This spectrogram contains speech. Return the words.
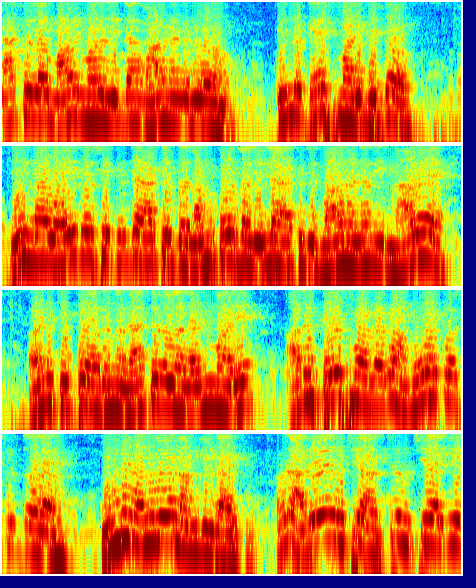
ನ್ಯಾಚುರಲ್ ಆಗಿ ಮಾವಿನ ಮರಳಿದ್ದಾಗ ಮಾವಿನ ಹಣ್ಣುಗಳು ತಿಂದು ಟೇಸ್ಟ್ ಮಾಡಿದ್ದು ಈಗ ನಾವು ಐದು ವರ್ಷಕ್ಕಿಂತ ಹಾಕಿದ್ದು, ನಮ್ಮ ತೋಟದಲ್ಲಿ ಇಲ್ಲೇ ಹಾಕಿದ್ದು ಮಾವಿನ ಹಣ್ಣನ್ನು ಈಗ ನಾವೇ ಹಣ್ಣು ಕಿತ್ತು ಅದನ್ನ ನ್ಯಾಚುರಲ್ ಆಗಿ ಹಣ್ಣು ಮಾಡಿ, ಅದನ್ನ ಟೇಸ್ಟ್ ಮಾಡಿದಾಗ ಆ ಮೂವತ್ತು ವರ್ಷದ ಹಿಂದಿನ ಅನುಭವ ನಮ್ಗೆ ಈಗ ಆಯ್ತು. ಅಂದ್ರೆ ಅದೇ ರುಚಿ, ಅಷ್ಟು ರುಚಿಯಾಗಿ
